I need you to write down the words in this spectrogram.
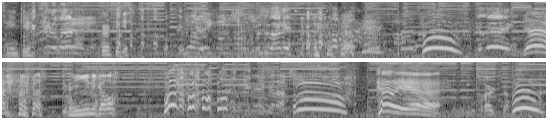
Thank you. Picture naman! Pero sige. Kunwari! Woo! Galing! Yeah! Nanginginig ako. Woo! Hell yeah! Galing mo, Bart. Woo!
